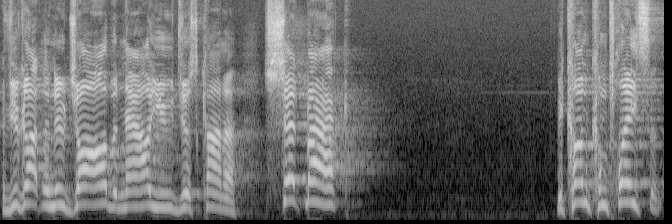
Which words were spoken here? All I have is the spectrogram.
Have you gotten a new job and now you just kind of sit back, become complacent?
